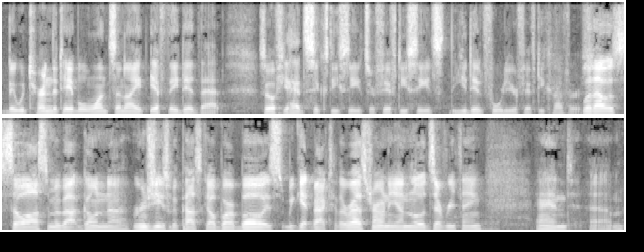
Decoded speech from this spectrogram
they would turn the table once a night if they did that. So if you had sixty seats or fifty seats, you did forty or fifty covers. Well, that was so awesome about going to Rungis with Pascal Barbot is we get back to the restaurant, he unloads everything, and um,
